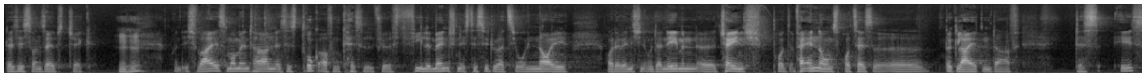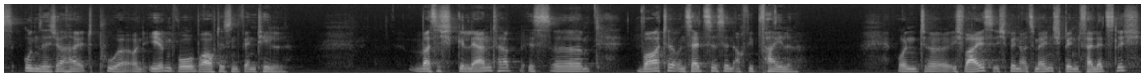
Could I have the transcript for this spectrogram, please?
Das ist so ein Selbstcheck. Mhm. Und ich weiß momentan, es ist Druck auf dem Kessel. Für viele Menschen ist die Situation neu oder wenn ich in Unternehmen äh, Change, Veränderungsprozesse äh, begleiten darf, das ist Unsicherheit pur und irgendwo braucht es ein Ventil. Was ich gelernt habe, ist, äh, Worte und Sätze sind auch wie Pfeile. Und äh, ich weiß, ich bin als Mensch bin verletzlich,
